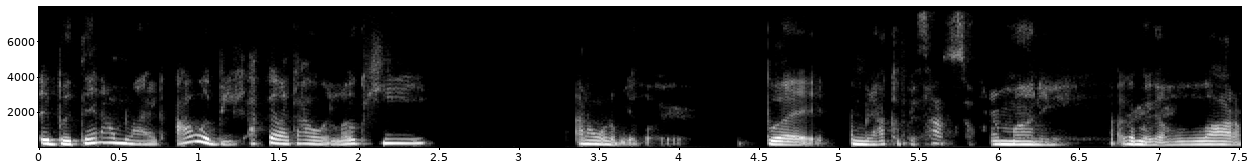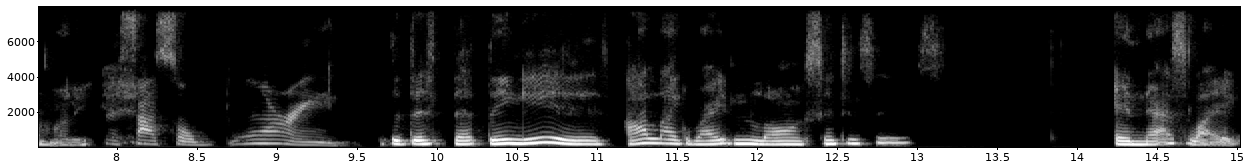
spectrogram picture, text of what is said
Eh, but then I'm like, I would be, I feel like I would low key, I don't want to be a lawyer, but I mean, I could make a lot of money. I could make a lot of money. It sounds so boring. But this, that thing is, I like writing long sentences. And that's like,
